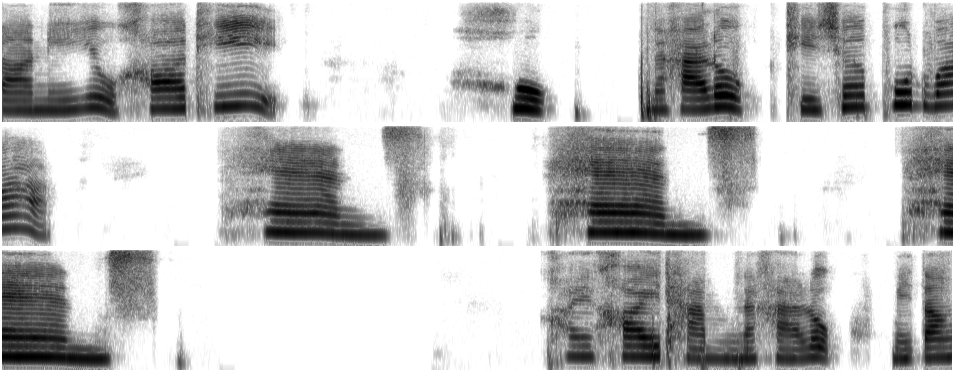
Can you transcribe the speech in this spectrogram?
ตอนนี้อยู่ข้อที่หกนะคะลูก teacher พูดว่า hands hands hands ค่อยๆทำนะคะลูก ไม่ต้อง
